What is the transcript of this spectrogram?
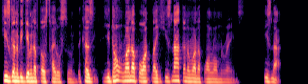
he's going to be giving up those titles soon because you don't run up on like he's not going to run up on Roman Reigns. He's not.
